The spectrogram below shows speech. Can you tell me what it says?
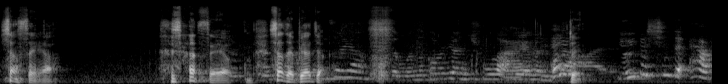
像谁啊？像谁啊？像谁？不要讲。这样子怎么能够认出来？对，有一个新的 app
